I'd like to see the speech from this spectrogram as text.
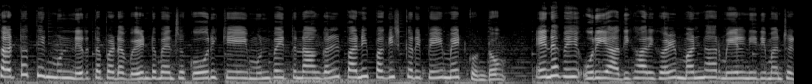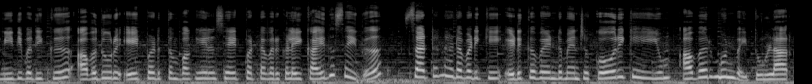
சட்டத்தின் முன் நிறுத்தப்பட வேண்டும் என்ற கோரிக்கையை முன்வைத்து நாங்கள் பணி பகிஷ்கரிப்பை மேற்கொண்டோம். எனவே உரிய அதிகாரிகள் மன்னார் மேல் நீதிமன்ற நீதிபதிக்கு அவதூறு ஏற்படுத்தும் வகையில் செயற்பட்டவர்களை கைது செய்து சட்ட நடவடிக்கை எடுக்க வேண்டும் என்ற கோரிக்கையையும் அவர் முன்வைத்துள்ளார்.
